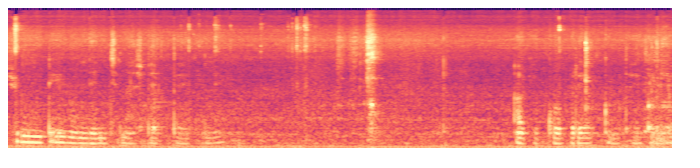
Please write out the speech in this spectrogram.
ಶುಂಠಿ ಒಂದು ಇಂಚಿನಷ್ಟು ಹಾಕ್ತಾಯಿದ್ದೀನಿ ಹಾಗೆ ಕೊಬ್ಬರಿ ಹಾಕ್ಕೊತಾ ಇದ್ದೀನಿ.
